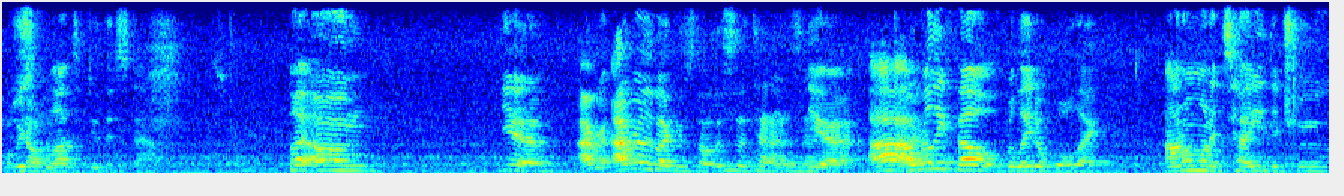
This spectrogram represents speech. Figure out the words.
well, we don't love to do this now. But um, yeah, I, re- I really like this though. This is a ten out of ten. Yeah, I, I really felt relatable. Like, I don't want to tell you the truth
